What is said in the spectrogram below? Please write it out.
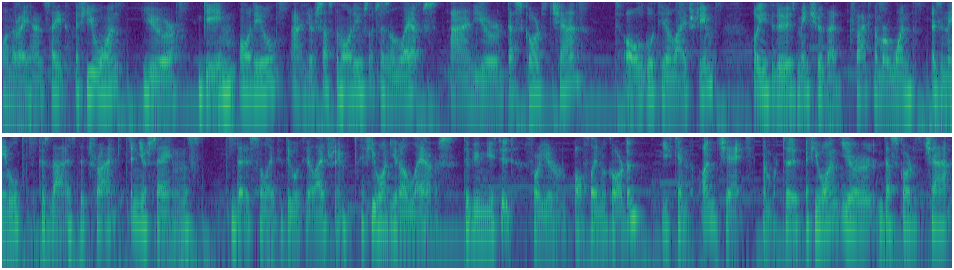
on the right hand side. If you want your game audio and your system audio such as alerts and your discord chat all go to your live stream, all you need to do is make sure that track number one is enabled because that is the track in your settings that is selected to go to your live stream. If you want your alerts to be muted for your offline recording, you can uncheck number two. If you want your Discord chat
